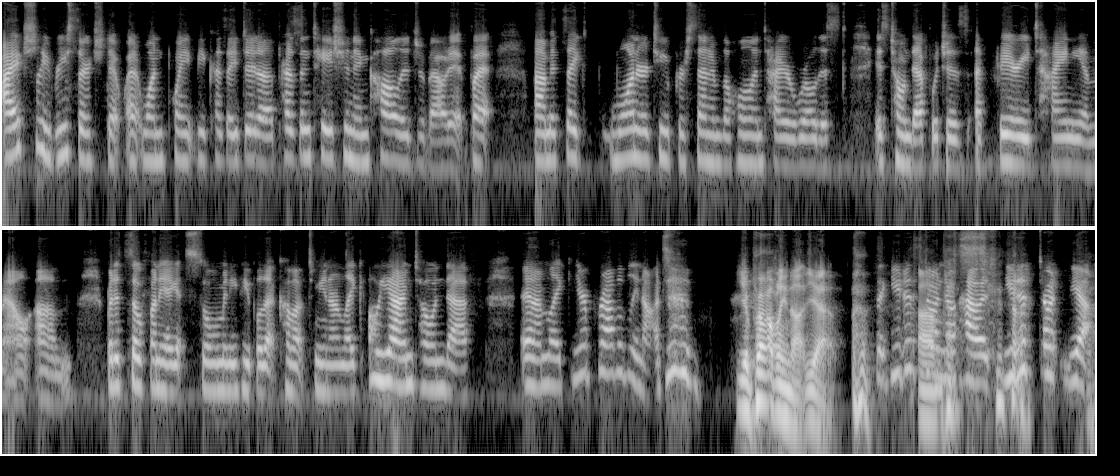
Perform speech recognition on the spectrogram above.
I actually researched it at one point because I did a presentation in college about it but um, it's like one or two percent of the whole entire world is is tone deaf, which is a very tiny amount. Um, but it's so funny. I get so many people that come up to me and are like, "Oh yeah, I'm tone deaf," and I'm like, "You're probably not." You're probably not. Yeah. It's like you just don't um, know how it. You just don't. Yeah.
